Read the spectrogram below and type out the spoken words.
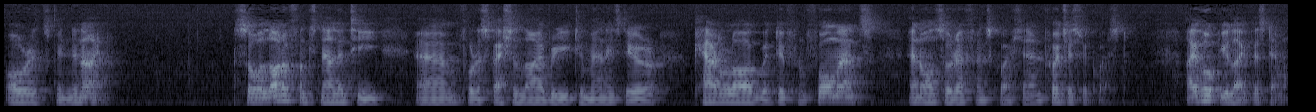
or it's been denied. So a lot of functionality um, for a special library to manage their catalog with different formats and also reference question and purchase request. I hope you like this demo.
